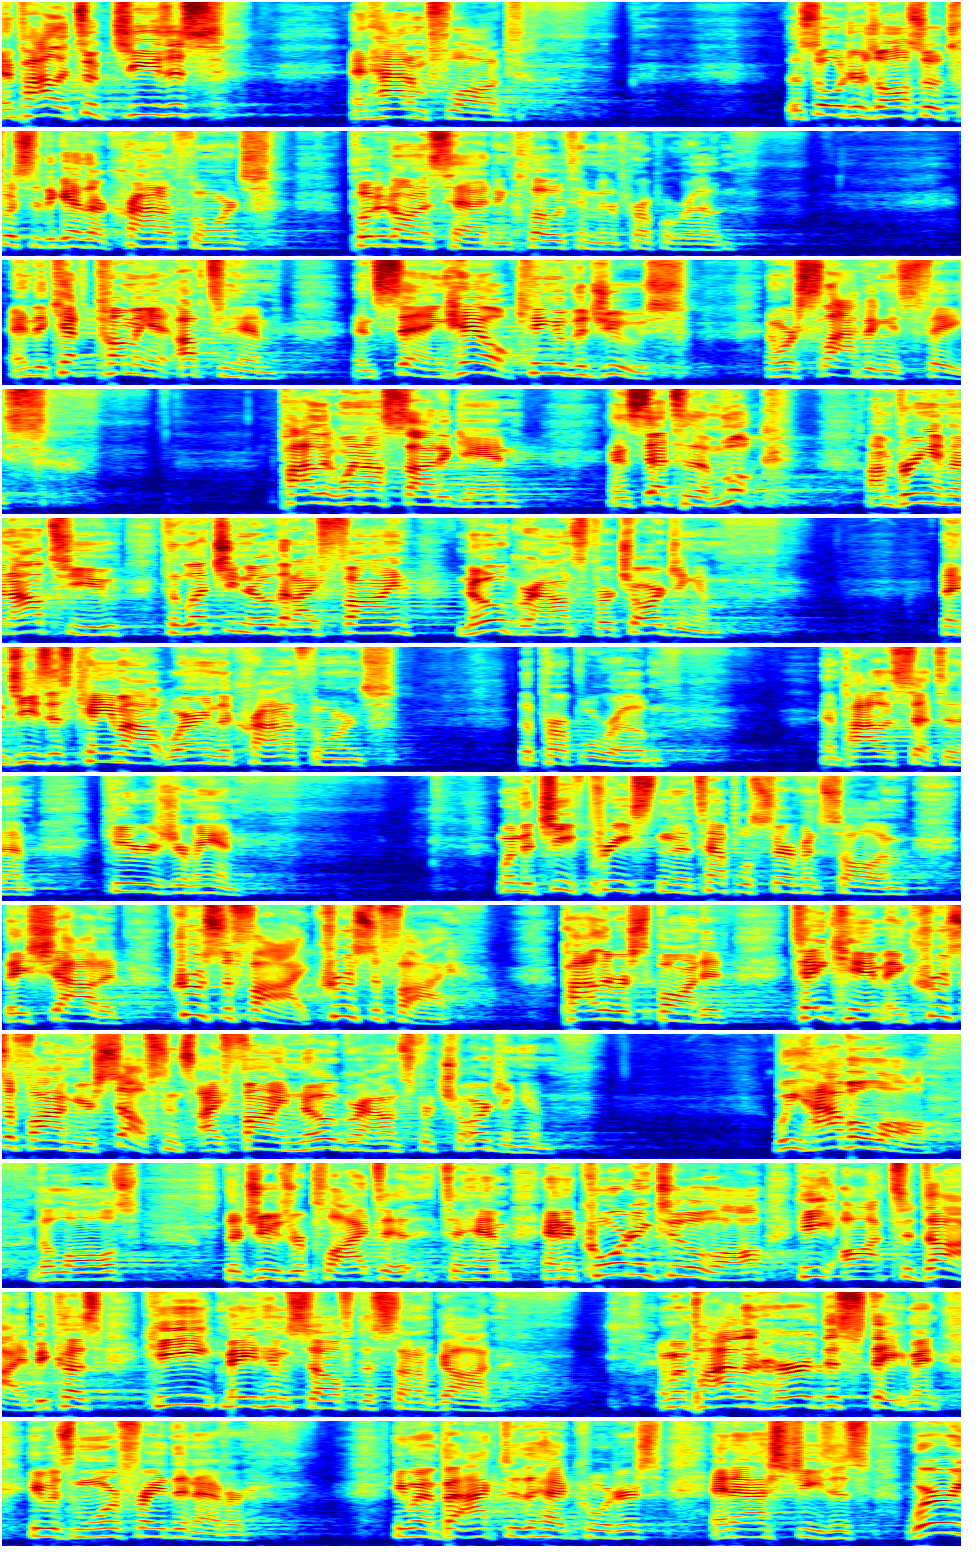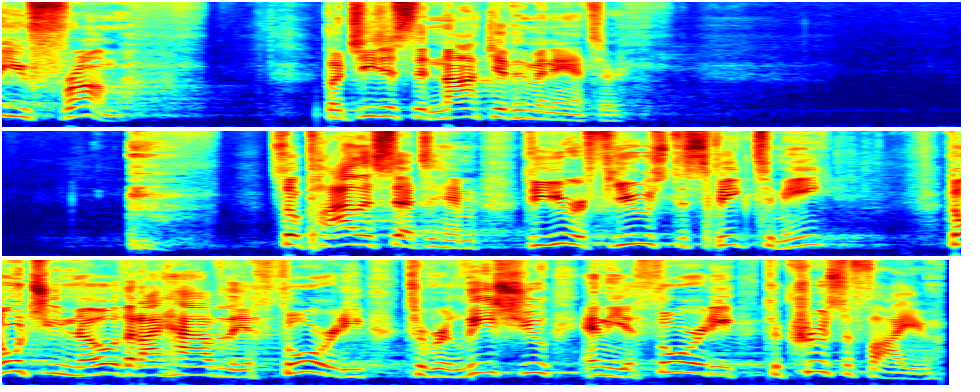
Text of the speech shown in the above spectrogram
And Pilate took Jesus and had him flogged. The soldiers also twisted together a crown of thorns, put it on his head, and clothed him in a purple robe. And they kept coming up to him and saying, Hail, King of the Jews! And were slapping his face. Pilate went outside again and said to them, Look, I'm bringing him out to you to let you know that I find no grounds for charging him. Then Jesus came out wearing the crown of thorns, the purple robe, and Pilate said to them, Here is your man. When the chief priests and the temple servants saw him, they shouted, Crucify, crucify. Pilate responded, Take him and crucify him yourself, since I find no grounds for charging him. We have a law, the laws, the Jews replied to, to him, and according to the law, he ought to die because he made himself the Son of God. And when Pilate heard this statement, he was more afraid than ever. He went back to the headquarters and asked Jesus, Where are you from? But Jesus did not give him an answer. So Pilate said to him, Do you refuse to speak to me? Don't you know that I have the authority to release you and the authority to crucify you?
